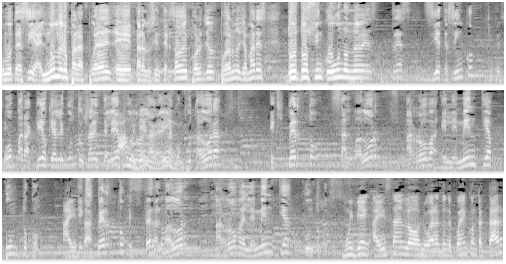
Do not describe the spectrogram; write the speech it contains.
Como te decía, el número para poder, eh, para los interesados en poder, podernos llamar es 2251-9375 o para aquellos que ya les gusta usar el teléfono ah, en, la, computadora, experto salvador arroba elementia.com. Ahí está. Experto, Salvador arroba elementia.com. Muy bien, ahí están los lugares donde pueden contactar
